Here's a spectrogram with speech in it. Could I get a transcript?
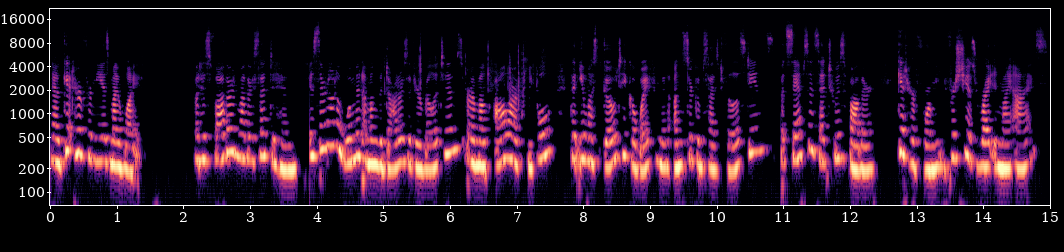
Now get her for me as my wife. But his father and mother said to him, Is there not a woman among the daughters of your relatives, or among all our people, that you must go take a wife from the uncircumcised Philistines? But Samson said to his father, Get her for me, for she is right in my eyes.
